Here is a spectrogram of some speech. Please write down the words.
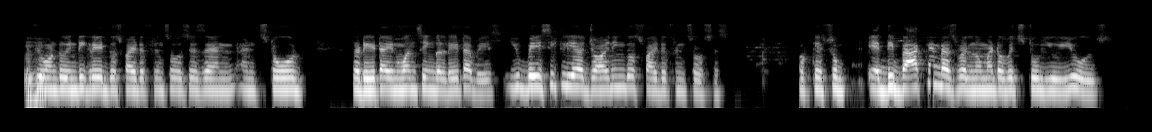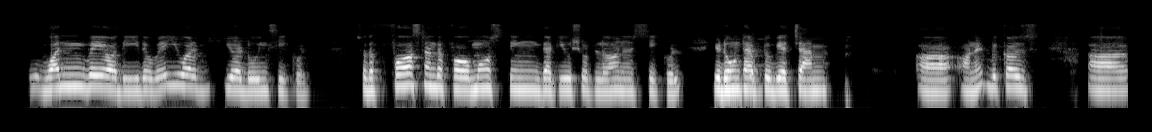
if you Mhm. want to integrate those five different sources and and store the data in one single database you basically are joining those five different sources okay so at the back end as well no matter which tool you use one way or the either way you are you are doing sql So the first and the foremost thing that you should learn is SQL. You don't have to be a champ uh, on it because uh,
